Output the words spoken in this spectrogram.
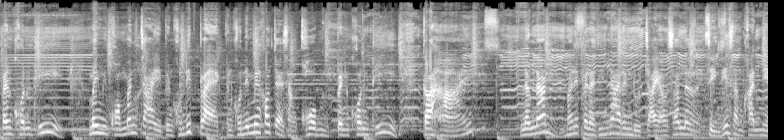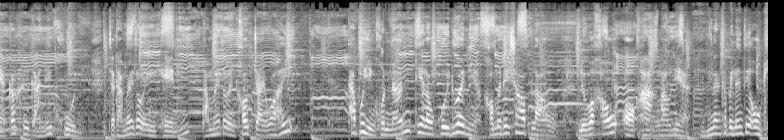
เป็นคนที่ไม่มีความมั่นใจ เป็นคนที่แปลก เป็นคนที่ไม่เข้าใจสังคม เป็นคนที่กระหาย แล้วนั่นไม่ได้เป็นอะไรที่น่าดึงดูดใจเอาซะเลย สิ่งที่สำคัญเนี่ยก็คือการที่คุณจะทำให้ตัวเองเห็นทำให้ตัวเองเข้าใจว่าเฮ้ย ถ้าผู้หญิงคนนั้นที่เราคุยด้วยเนี่ยเขาไม่ได้ชอบเรา หรือว่าเขาออกห่างเราเนี่ยนั่นก็เป็นเรื่องที่โอเค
